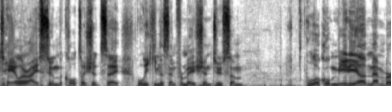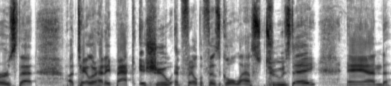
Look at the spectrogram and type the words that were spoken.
Taylor, I assume the Colts, I should say, leaking this information to some local media members that uh, Taylor had a back issue and failed the physical last Tuesday, and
